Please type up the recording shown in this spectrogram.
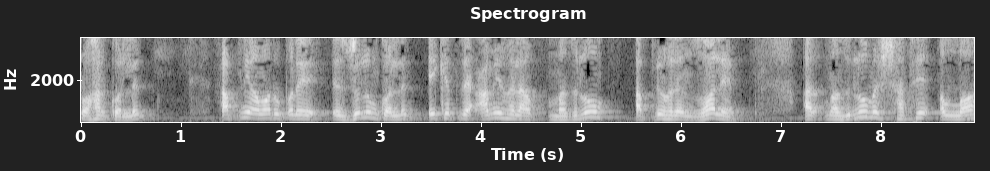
প্রহার করলেন, আপনি আমার উপরে জুলুম করলেন, এই ক্ষেত্রে আমি হলাম মাজলুম আপনি হলেন জলেম, আর মাজলুমের সাথে আল্লাহ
